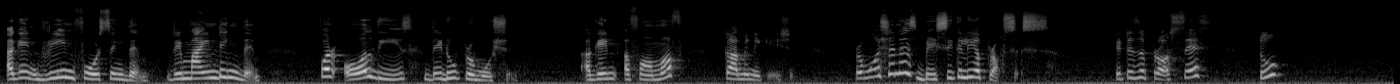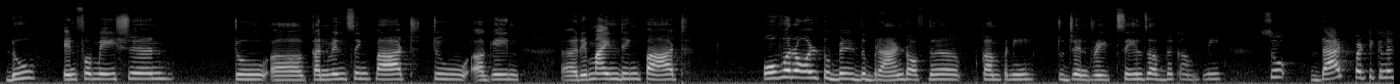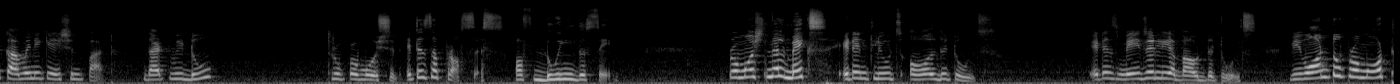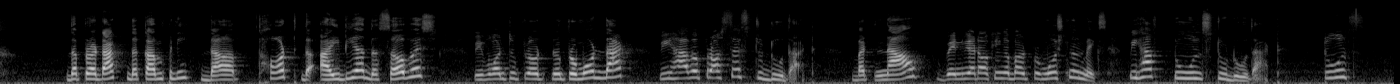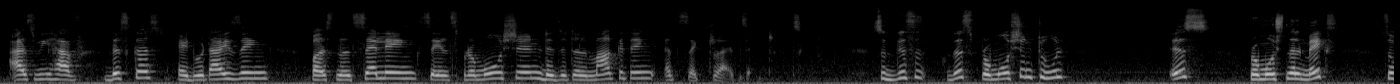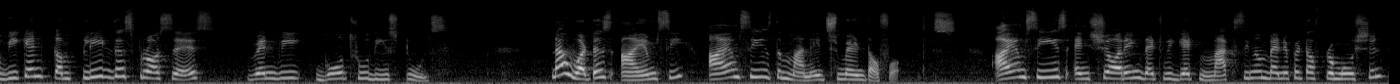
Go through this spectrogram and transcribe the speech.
again reinforcing them reminding them for all these they do promotion again a form of communication Promotion is basically a process. It is a process to do information, to uh, convincing part, to again uh, reminding part, overall to build the brand of the company, to generate sales of the company. So, that particular communication part that we do through promotion, it is a process of doing the same. Promotional mix, it includes all the tools it is majorly about the tools. We want to promote the product, the company, the thought, the idea, the service, we want to pro promote that, we have a process to do that. But now, when we are talking about promotional mix, we have tools to do that. Tools as we have discussed advertising, personal selling, sales promotion, digital marketing, etc., etc. etc. So, this is this promotion tool is promotional mix. So, we can complete this process when we go through these tools. Now, what is IMC? IMC is the management of all this. IMC is ensuring that we get maximum benefit of promotion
